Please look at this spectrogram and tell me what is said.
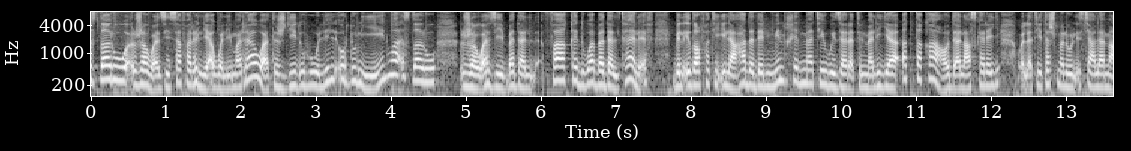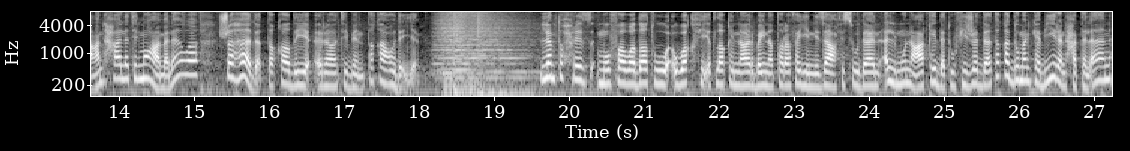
إصدار جواز سفر لأول مرة وتجديده للأردنيين وإصدار جواز بدل فاقد وبدل تالف بالإضافة إلى عدد من خدمات وزارة المالية التقاعد العسكري والتي تشمل الاستعلام عن حالة المعاملة وشهادة تقاضي راتب تقاعدي. لم تحرز مفاوضات وقف إطلاق النار بين طرفي النزاع في السودان المنعقدة في جدة تقدما كبيرا حتى الآن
